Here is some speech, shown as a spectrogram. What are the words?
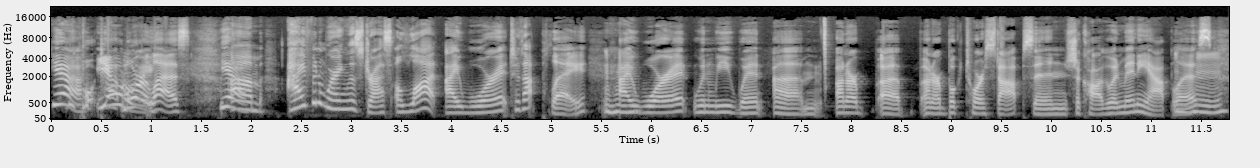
Yeah, Yeah, yeah, more or less. Yeah. Um, I've been wearing this dress a lot. I wore it to that play. Mm-hmm. I wore it when we went um, on our uh, on our book tour stops in Chicago and Minneapolis. Um,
